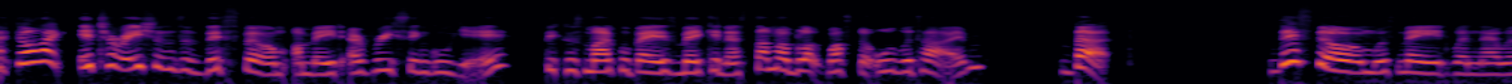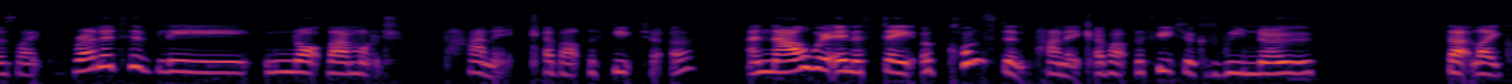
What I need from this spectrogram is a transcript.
I feel like iterations of this film are made every single year because Michael Bay is making a summer blockbuster all the time. But this film was made when there was like relatively not that much panic about the future. And now we're in a state of constant panic about the future because we know that, like,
